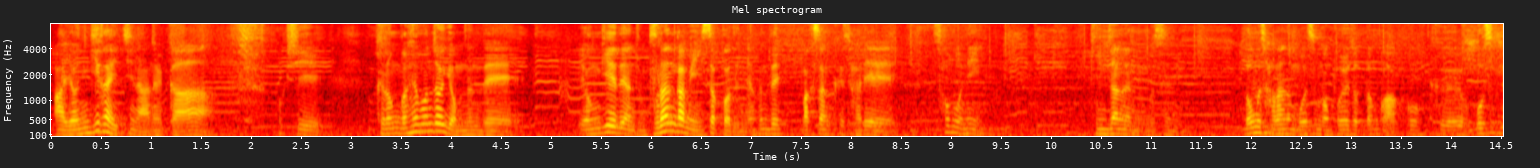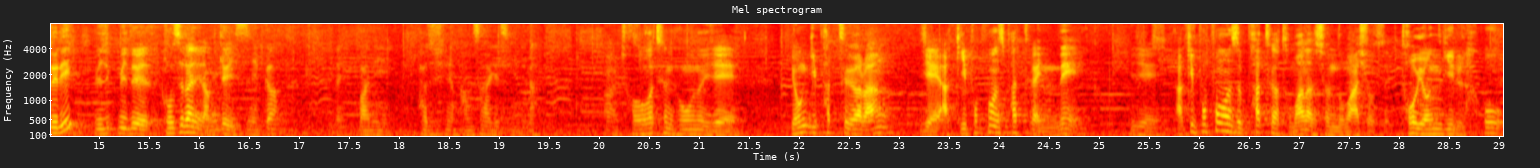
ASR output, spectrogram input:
아 연기가 있진 않을까 혹시 그런 거 해본 적이 없는데 연기에 대한 좀 불안감이 있었거든요. 근데 막상 그 자리에 서보니 긴장은 무슨 너무 잘하는 모습만 보여줬던 것 같고 그 모습들이 뮤직비디오에 거스란히 남겨 있으니까 네, 많이 봐주시면 감사하겠습니다. 아, 저 같은 경우는 이제 연기 파트랑 이제 악기 퍼포먼스 파트가 있는데 이제 악기 퍼포먼스 파트가 더 많아서 저는 너무 아쉬웠어요. 더 연기를 하고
